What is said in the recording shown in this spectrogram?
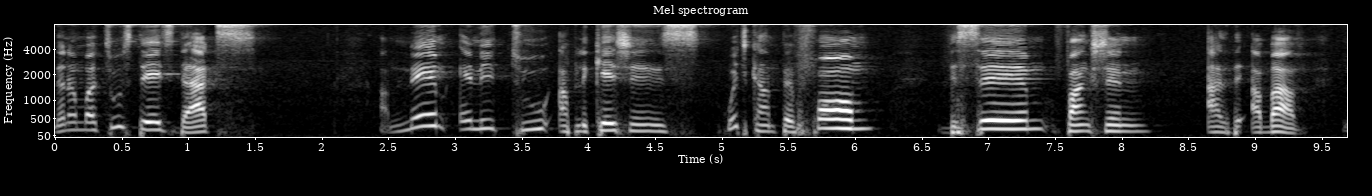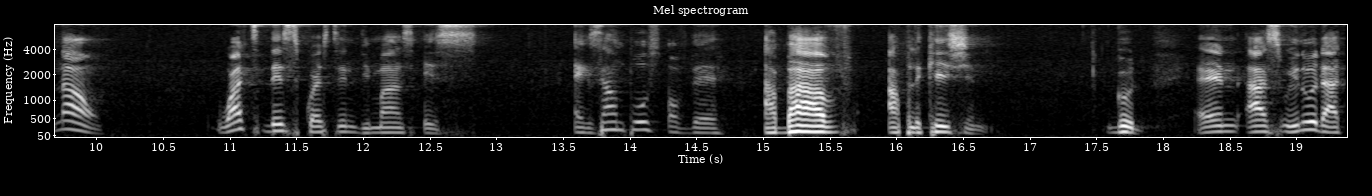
The number two states that um, name any two applications which can perform the same function as the above. Now, what this question demands is examples of the above application. Good. And as we know that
